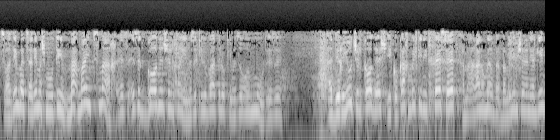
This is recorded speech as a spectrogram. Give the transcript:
צועדים בצעדים משמעותיים. מה, מה יצמח? איזה, איזה גודל של חיים, איזה קרבת אלוקים, איזה רוממות, איזה... אדיריות של קודש היא כל כך בלתי נתפסת, המהר"ל אומר, במילים שלי אני אגיד,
